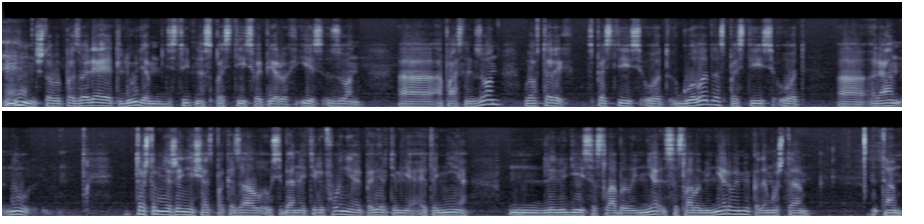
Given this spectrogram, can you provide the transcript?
что позволяет людям действительно спастись, во-первых, из зон, а, опасных зон, во-вторых, спастись от голода, спастись от а, ран, ну, то, что мне Женя сейчас показал у себя на телефоне, поверьте мне, это не для людей со слабыми, со слабыми нервами, потому что там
